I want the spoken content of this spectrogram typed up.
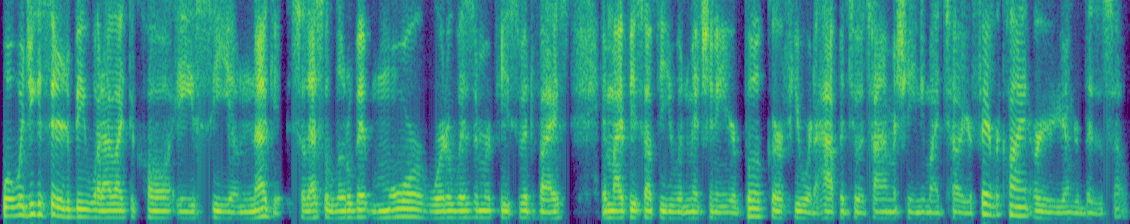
what would you consider to be what I like to call a CEO nugget? So, that's a little bit more word of wisdom or piece of advice. It might be something you would mention in your book, or if you were to hop into a time machine, you might tell your favorite client or your younger business self.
